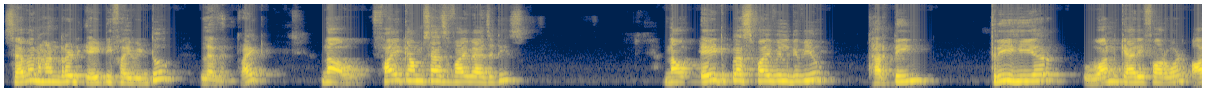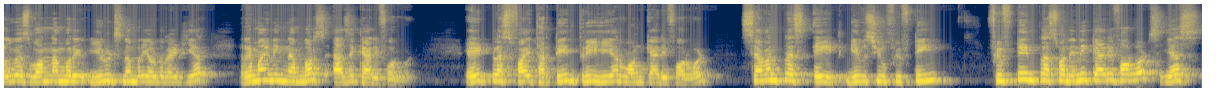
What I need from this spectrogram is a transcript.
785 into 11, right? Now, 5 comes as 5 as it is. Now, 8 plus 5 will give you 13. 3 here, 1 carry forward. Always one number, units number you have to write here. Remaining numbers as a carry forward. 8 plus 5, 13. 3 here, 1 carry forward. 7 plus 8 gives you 15. 15 plus 1, any carry forwards? Yes.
